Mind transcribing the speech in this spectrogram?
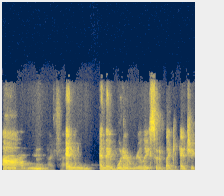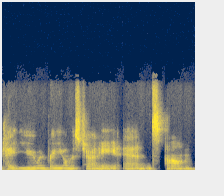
Um, okay. and and they wouldn't really sort of like educate you and bring you on this journey and um,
